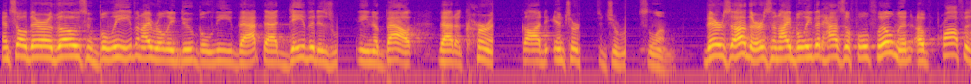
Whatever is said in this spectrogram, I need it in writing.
And so there are those who believe, and I really do believe that, that David is reading about that occurrence God entered Jerusalem. There's others, and I believe it has a fulfillment of prophecy,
